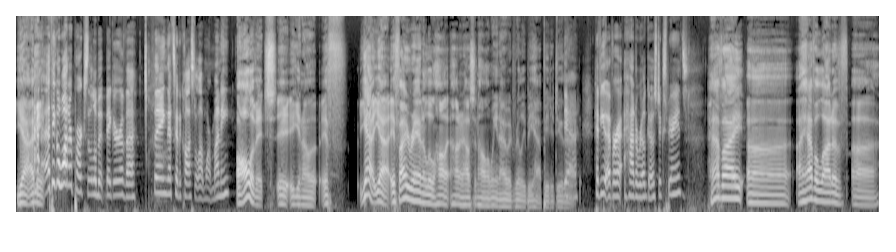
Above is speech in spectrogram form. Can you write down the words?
yeah i mean I, I think a water park's a little bit bigger of a thing. That's going to cost a lot more money. all of it you know if yeah yeah if i ran a little haunted house in halloween i would really be happy to do that Yeah. Have you ever had a real ghost experience? Have I? Uh, I have a lot of. Uh,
